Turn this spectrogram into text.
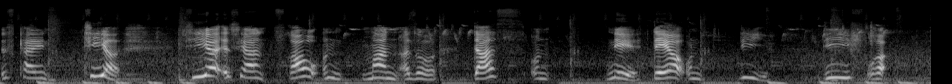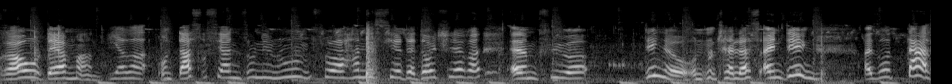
ist kein Tier. Tier ist ja Frau und Mann. Also das und. Nee, der und die. Die Fra Frau, der Mann. Ja, aber Und das ist ja ein Synonym für Hannes hier, der Deutschlehrer, ähm, für Dinge. Und Nutella ist ein Ding. Also das.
